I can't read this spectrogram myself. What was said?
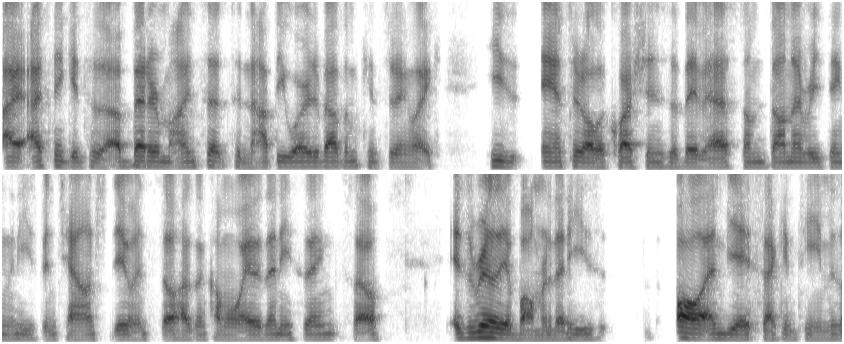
I, I think it's a, a, better mindset to not be worried about them, considering like he's answered all the questions that they've asked him, done everything that he's been challenged to do, and still hasn't come away with anything. So it's really a bummer that he's all NBA second team is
